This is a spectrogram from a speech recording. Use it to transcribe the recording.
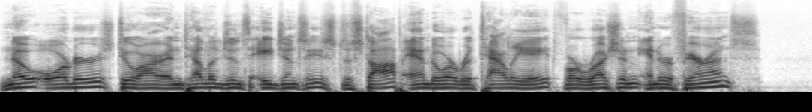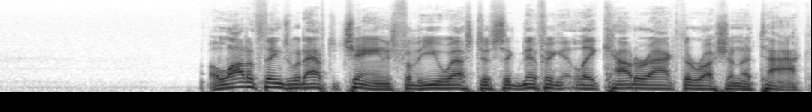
No orders to our intelligence agencies to stop and or retaliate for Russian interference? A lot of things would have to change for the U.S. to significantly counteract the Russian attack.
